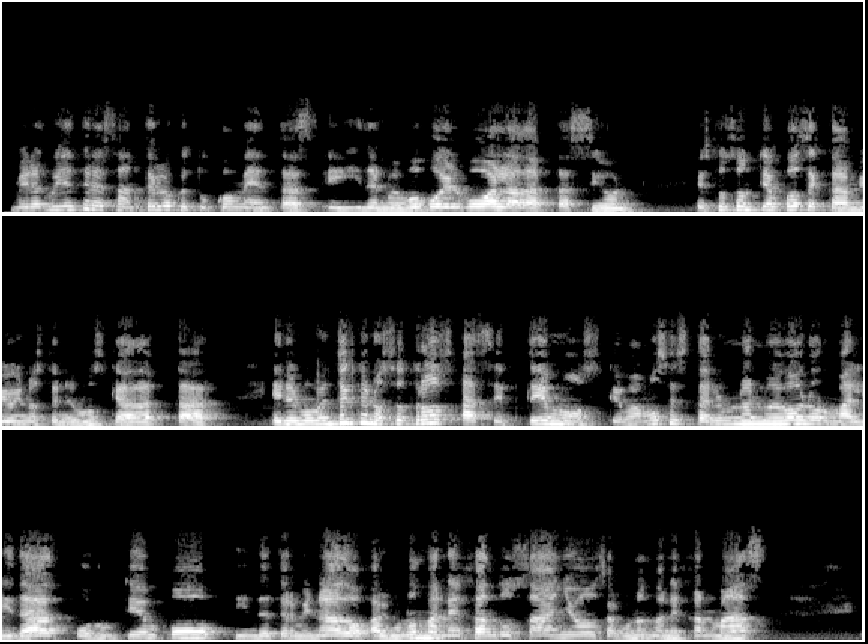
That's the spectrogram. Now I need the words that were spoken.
Mira, es muy interesante lo que tú comentas y de nuevo vuelvo a la adaptación. Estos son tiempos de cambio y nos tenemos que adaptar. En el momento en que nosotros aceptemos que vamos a estar en una nueva normalidad por un tiempo indeterminado, algunos manejan dos años, algunos manejan más,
